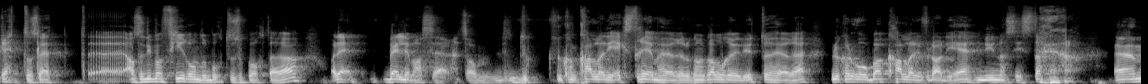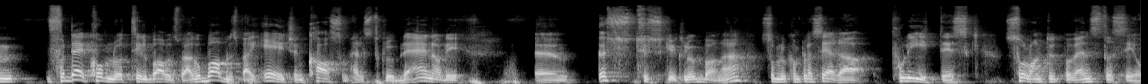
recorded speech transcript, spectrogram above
rett og slett eh, altså De var 400 bortesupportere, og det er veldig masse her. du, du, kan kalle de ekstremhøyre, du kan kalle de ytterhøyre, men du kan også bare kalle de for det de er, nynazister. Ja. Um, for det kom da til Babelsberg, og Babelsberg er ikke en hva som helst klubb. Det er en av de eh, østtyske klubbene som du kan plassere politisk så langt ut på venstresida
